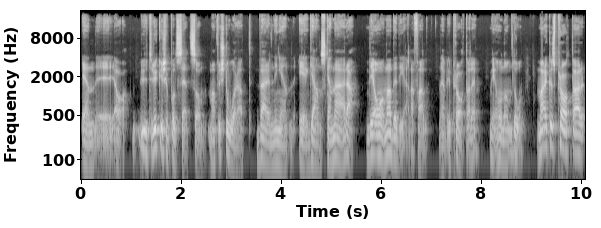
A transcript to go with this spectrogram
en, eh, ja, uttrycker sig på ett sätt som man förstår att värvningen är ganska nära. Vi anade det i alla fall när vi pratade med honom då. Marcus pratar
